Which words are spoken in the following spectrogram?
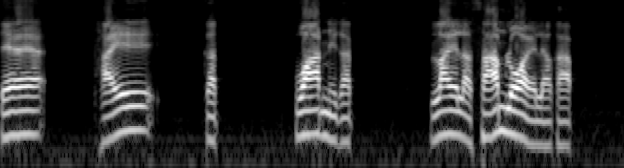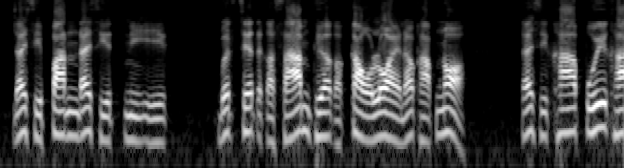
แต่ไถกับวานนี่กัดไล่ละสามร้อยแล้วครับ ได้สิปันได้สินี่อีก เบิดเซตก็สามเทือกับเก้าร้อยแล้วครับนาะได้สิคาปุ๋ยคา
